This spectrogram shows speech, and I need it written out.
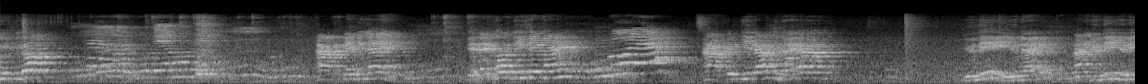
หยุดครับอะเป็นยังไงเป็นในข้อนี้ใช่ไหมอะเป็นทีแล้วอยู่ไหนอะอยู่นี่อยู่ไหนอะอยู่นี่อยู่นี่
